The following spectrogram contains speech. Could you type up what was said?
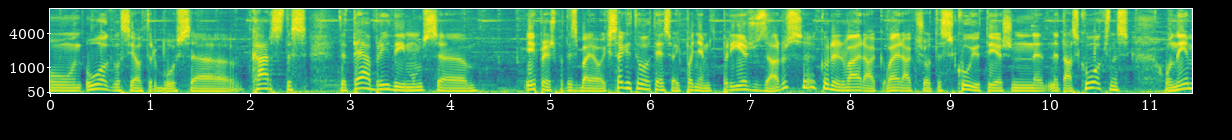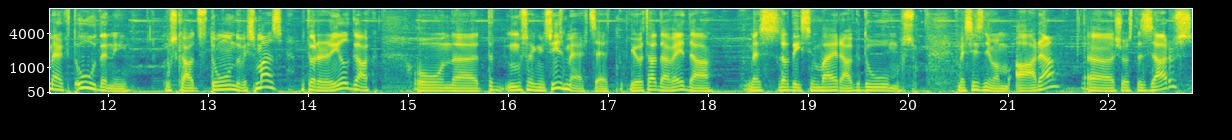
un ogles jau tur būs uh, karstas. Tad tajā brīdī mums. Uh, Iepriekš pat īstenībā jau vajag sagatavoties, vajag paņemt priežu zarus, eh, kur ir vairāk, vairāk šo skuju tieši, ne, ne tās koksnes, un iemērkt ūdenī. Uz kādu stundu vismaz, bet tur arī ilgāk. Un uh, tad mums vajag viņus izmērcēt, jo tādā veidā mēs radīsim vairāk dūmus. Mēs izņemam ārā uh, šos zarus,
